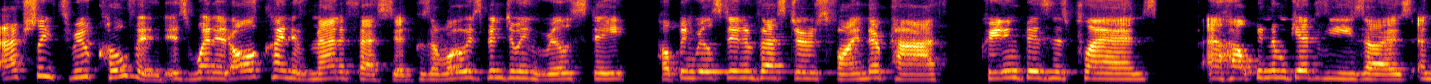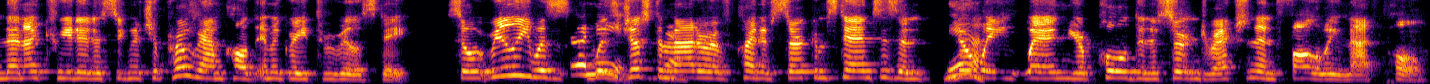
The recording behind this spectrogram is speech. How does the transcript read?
actually, through COVID is when it all kind of manifested because I've always been doing real estate helping real estate investors find their path, creating business plans, uh, helping them get visas. And then I created a signature program called Immigrate Through Real Estate. So it really was so was just a yeah. matter of kind of circumstances and yeah. knowing when you're pulled in a certain direction and following that pull.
